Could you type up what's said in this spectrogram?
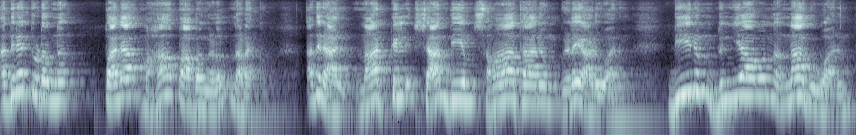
അതിനെ തുടർന്ന് പല മഹാപാപങ്ങളും നടക്കും. അതിനാൽ നാട്ടിൽ ശാന്തിയും സമാധാനവും വിളയാടുവാനും ദീനും ദുന്യാവും നന്നാകുവാനും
